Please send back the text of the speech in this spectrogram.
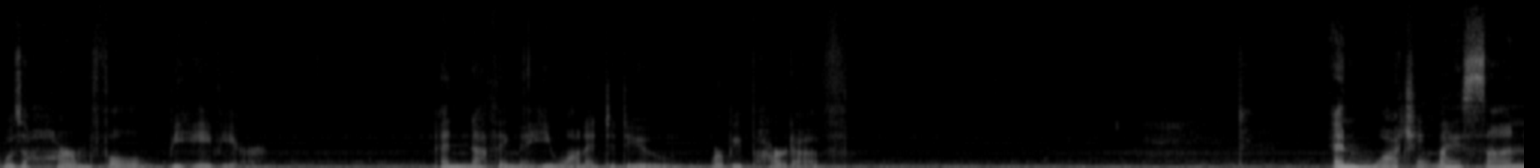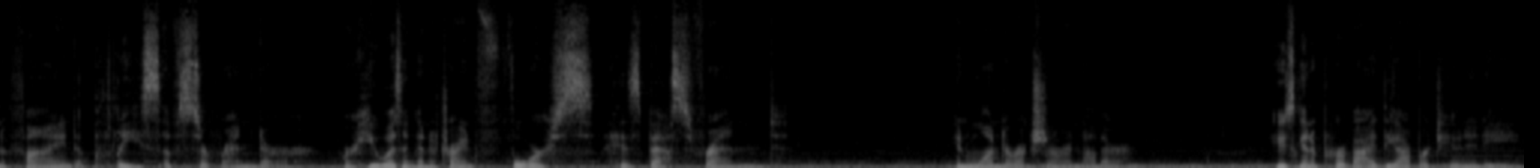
was a harmful behavior and nothing that he wanted to do or be part of. And watching my son find a place of surrender where he wasn't going to try and force his best friend in one direction or another, he was going to provide the opportunity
